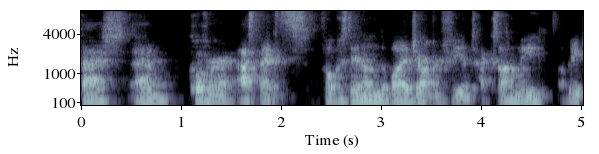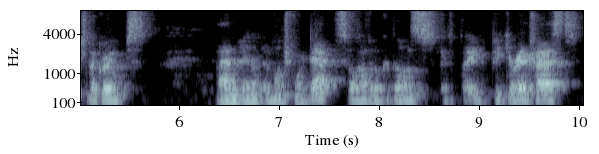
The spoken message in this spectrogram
that um, cover aspects focused in on the biogeography and taxonomy of each of the groups um, in a, much more depth. So have a look at those if they pique your interest.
